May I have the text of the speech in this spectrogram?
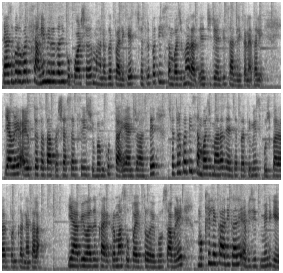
त्याचबरोबर सांगली मिरज आणि कुपवाड शहर महानगरपालिकेत छत्रपती संभाजी महाराज यांची जयंती साजरी करण्यात आली. यावेळी आयुक्त तथा प्रशासक श्री शुभम गुप्ता यांच्या हस्ते छत्रपती संभाजी महाराज यांच्या प्रतिमेस पुष्पहार अर्पण करण्यात आला. या अभिवादन कार्यक्रमास उपायुक्त वैभव साबळे मुख्य लेखा अधिकारी अभिजित मेंडगे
